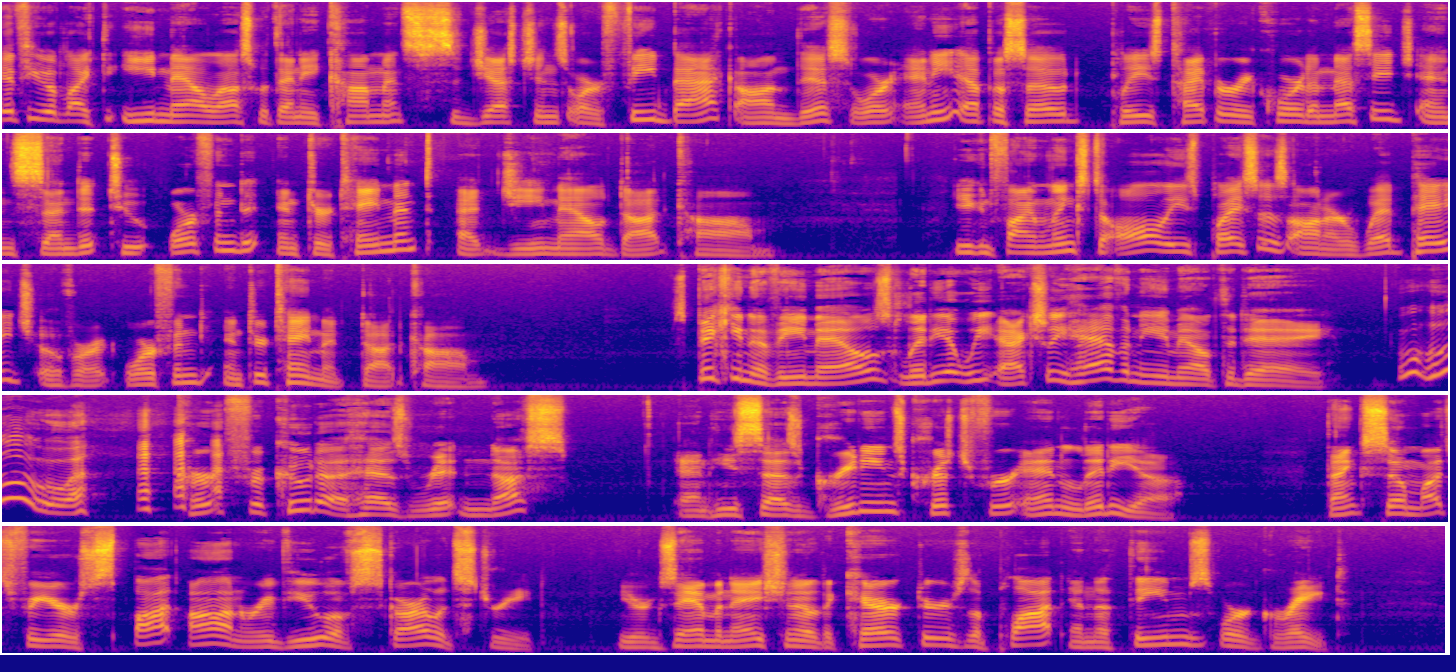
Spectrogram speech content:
If you would like to email us with any comments, suggestions, or feedback on this or any episode, please type or record a message and send it to orphanedentertainment at gmail.com. You can find links to all these places on our webpage over at orphanedentertainment.com. Speaking of emails, Lydia, we actually have an email today. Woohoo. Kurt Fukuda has written us, and he says, Greetings, Christopher and Lydia. Thanks so much for your spot on review of Scarlet Street. Your examination of the characters, the plot, and the themes were great.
